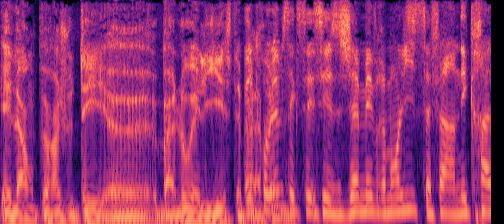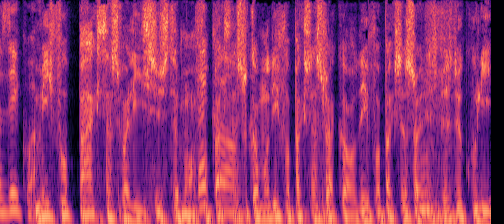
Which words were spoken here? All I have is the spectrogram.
et là, on peut rajouter euh, bah, l'eau est liée, ce n'est Mais pas le la problème, c'est que c'est- jamais vraiment lisse, ça fait un écrasé, quoi. Mais il faut pas que ça soit lisse justement. Faut pas que ça soit, comme on dit, il faut pas que ça soit cordé. Il faut pas que ça soit une espèce de coulis.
